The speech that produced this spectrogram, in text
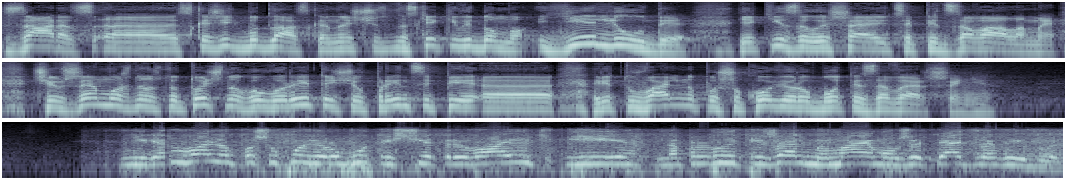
Зараз е, скажіть, будь ласка, на що- наскільки відомо, є люди, які залишаються під завалами? Чи вже можна остаточно говорити, що в принципі е, рятувально-пошукові роботи завершені? Ні, рятувально-пошукові роботи ще тривають, і на превеликий жаль, ми маємо вже п'ять загиблих.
